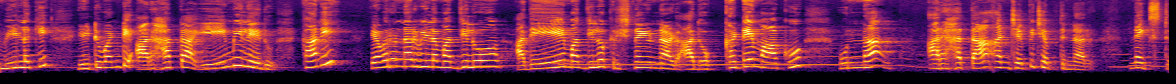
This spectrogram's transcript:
వీళ్ళకి ఎటువంటి అర్హత ఏమీ లేదు. కానీ ఎవరున్నారు వీళ్ళ మధ్యలో? అదే మధ్యలో కృష్ణయ్య ఉన్నాడు అదొక్కటే మాకు ఉన్న అర్హత అని చెప్పి చెప్తున్నారు. నెక్స్ట్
